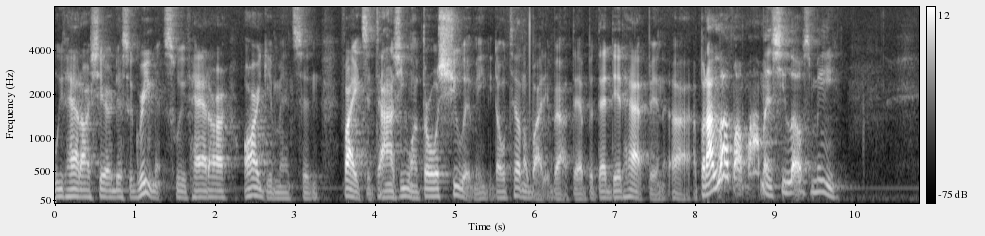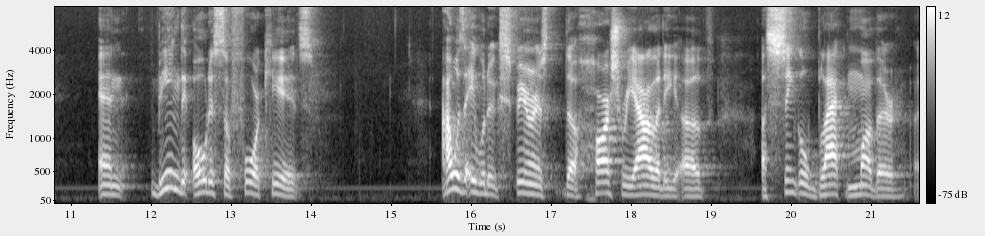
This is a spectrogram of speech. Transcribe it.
we've had our share of disagreements. We've had our arguments and fights. At times, she want to throw a shoe at me. Don't tell nobody about that, but that did happen. Uh, but I love my mama, and she loves me. And being the oldest of four kids, I was able to experience the harsh reality of a single black mother uh,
